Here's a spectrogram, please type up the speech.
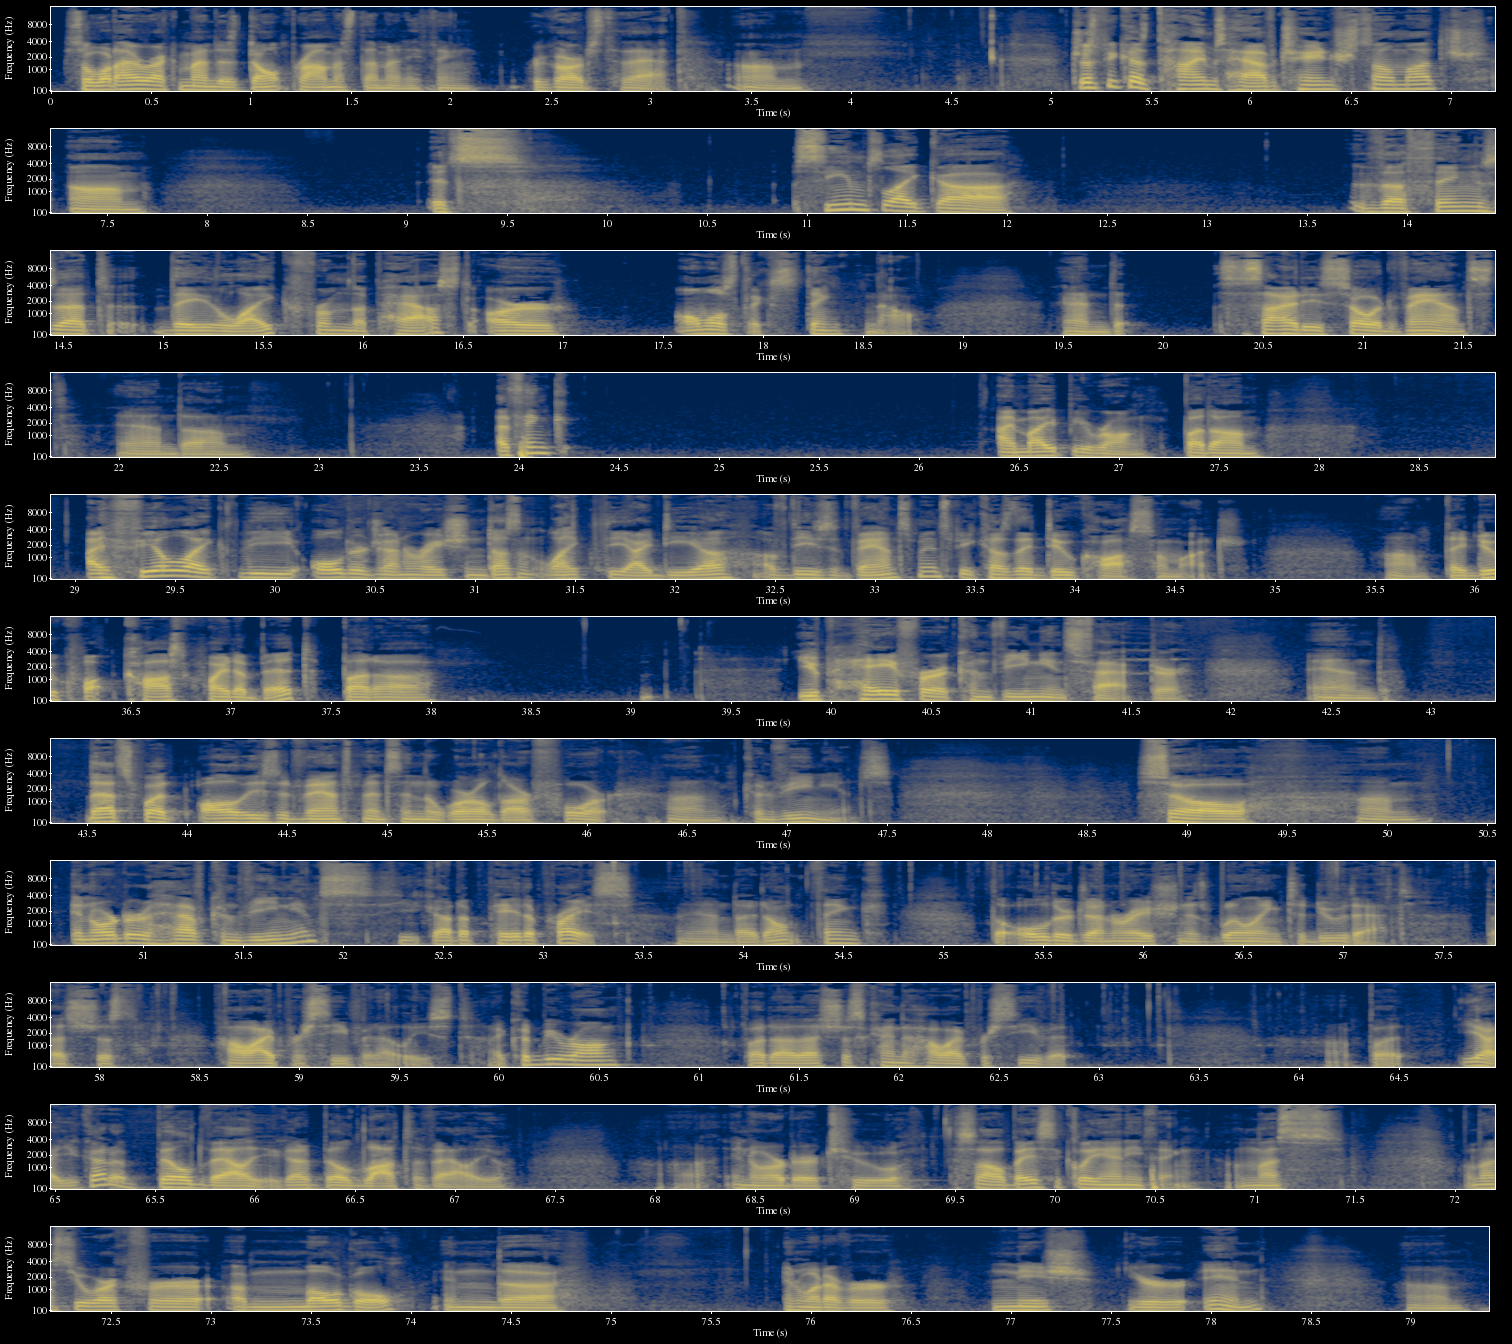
So what I recommend is don't promise them anything regards to that. Um, just because times have changed so much, um, it's seems like uh, the things that they like from the past are almost extinct now, and society is so advanced, and um, I think I might be wrong, but um, I feel like the older generation doesn't like the idea of these advancements because they do cost so much. Um, they do qu- cost quite a bit, but uh, you pay for a convenience factor, and that's what all these advancements in the world are for um, convenience. So, um, in order to have convenience, you got to pay the price, and I don't think the older generation is willing to do that. That's just how I perceive it, at least. I could be wrong, but uh, that's just kind of how I perceive it. Uh, but yeah, you got to build value. You got to build lots of value uh, in order to sell basically anything, unless unless you work for a mogul in the in whatever niche you're in, um,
